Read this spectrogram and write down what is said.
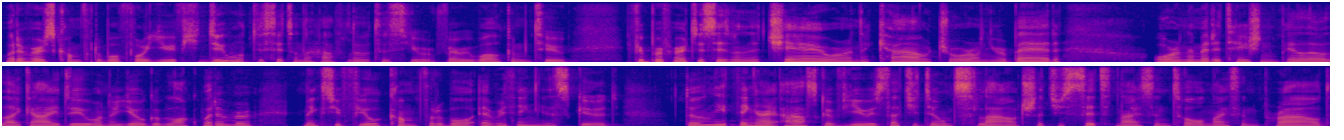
Whatever is comfortable for you. If you do want to sit on a half lotus, you're very welcome to. If you prefer to sit on a chair or on a couch or on your bed or on a meditation pillow like I do on a yoga block, whatever makes you feel comfortable, everything is good. The only thing I ask of you is that you don't slouch, that you sit nice and tall, nice and proud,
